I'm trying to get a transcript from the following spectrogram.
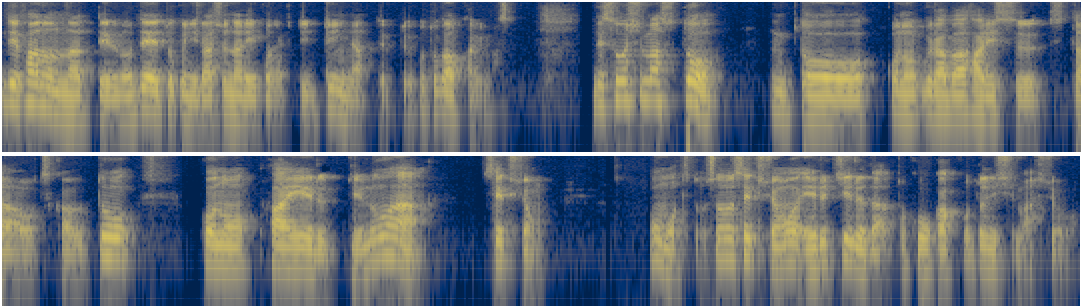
で、ファノになっているので、特に rationally connected になっているということがわかります。で、そうしますと、うんと、このグレイバー・ハリス・スターを使うと、このファイ L っていうのはセクションを持つと。そのセクションを L チルダーとこう書くことにしましょ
